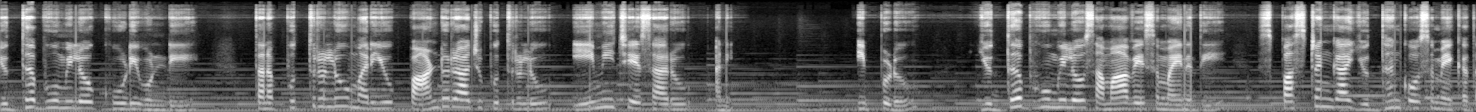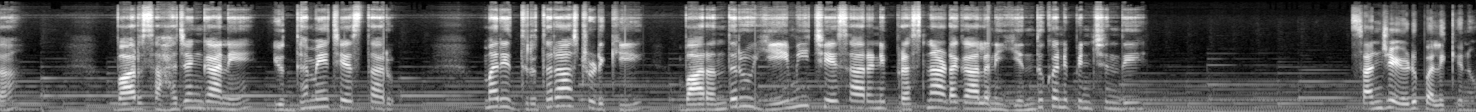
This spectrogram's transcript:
యుద్ధభూమిలో కూడి ఉండి తన పుత్రులు మరియు పాండురాజు పుత్రులు ఏమీ చేశారు? అని. ఇప్పుడు యుద్ధభూమిలో సమావేశమైనది స్పష్టంగా యుద్ధం కోసమే కదా? వారు సహజంగానే యుద్ధమే చేస్తారు. మరి ధృతరాష్ట్రుడికి వారందరూ ఏమీ చేశారని ప్రశ్న అడగాలని ఎందుకనిపించింది సంజయుడు పలికెను.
